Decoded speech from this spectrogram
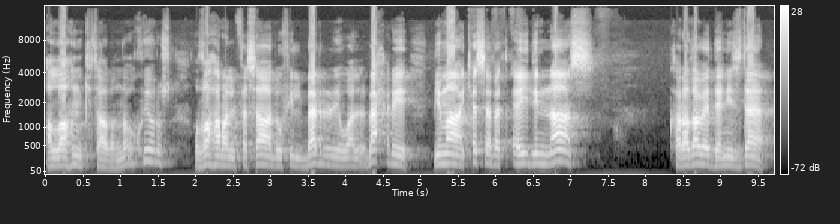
Allah'ın kitabında okuyoruz. Zaharal fesadu fil berri vel bahri bima kesebet eydin nas. Karada ve denizde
